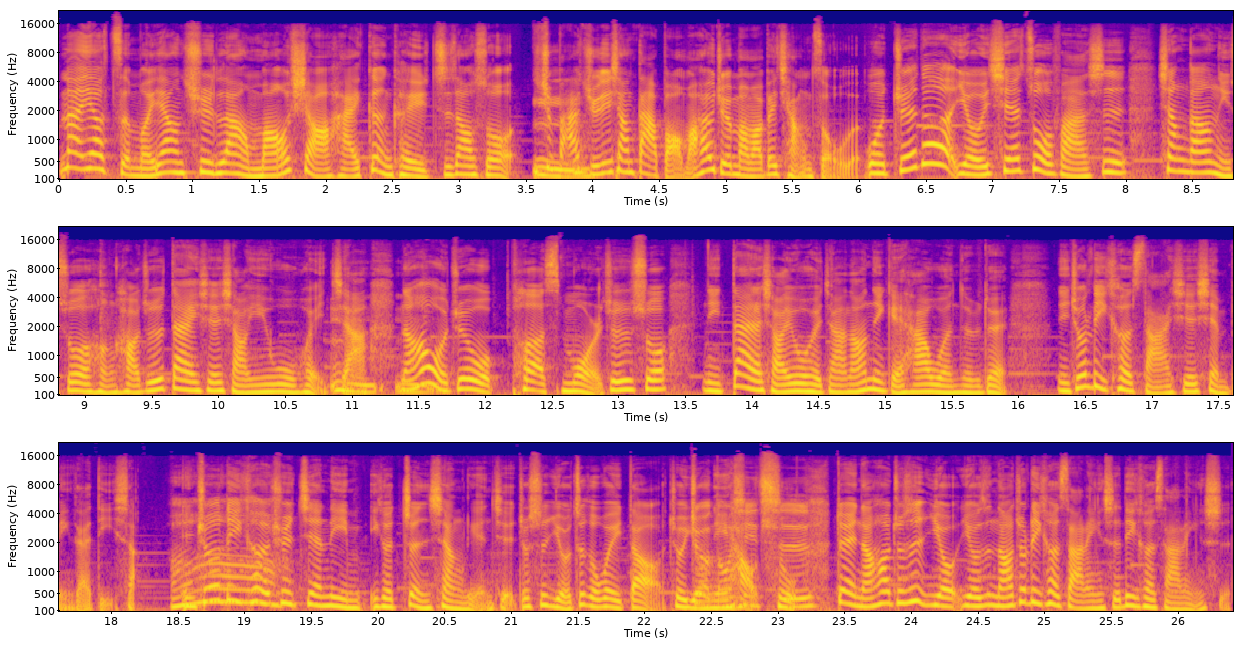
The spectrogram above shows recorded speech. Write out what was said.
那要怎么样去让毛小孩更可以知道说，就把他举例像大宝嘛，他会觉得妈妈被抢走了。我觉得有一些做法是像刚刚你说的很好，就是带一些小衣物回家。然后我觉得我 plus more 就是说，你带了小衣物回家，然后你给他闻，对不对？你就立刻撒一些馅饼在地上，你就立刻去建立一个正向连接，就是有这个味道就有你好处。对，然后就是有有，然后就立刻撒零食，立刻撒零食。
